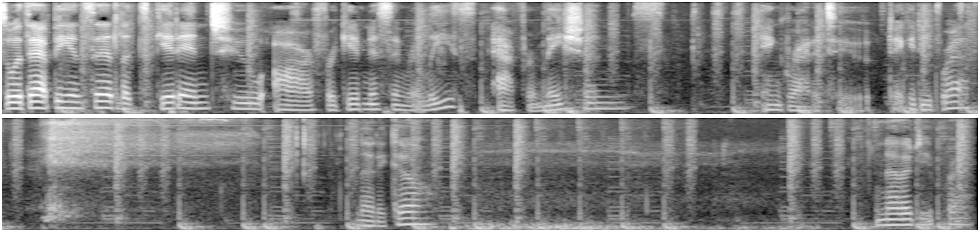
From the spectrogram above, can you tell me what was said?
So, with that being said, let's get into our forgiveness and release affirmations and gratitude. Take a deep breath. Let it go. Another deep breath.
